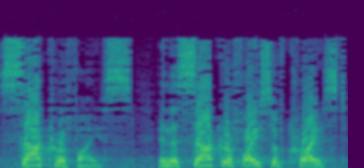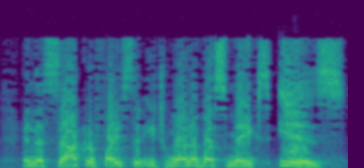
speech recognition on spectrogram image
Sacrifice and the sacrifice of Christ and the sacrifice that each one of us makes is,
